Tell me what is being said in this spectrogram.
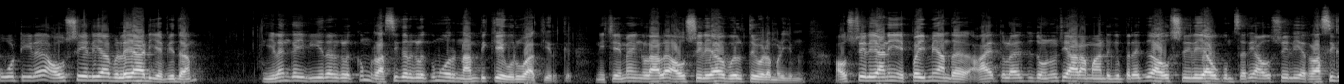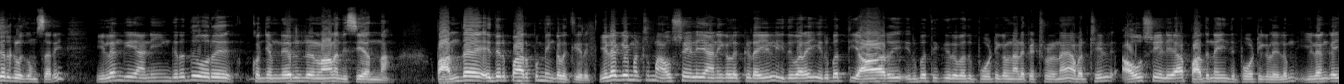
போட்டியில் ஆஸ்திரேலியா விளையாடிய விதம் இலங்கை வீரர்களுக்கும் ரசிகர்களுக்கும் ஒரு நம்பிக்கையை உருவாக்கியிருக்கு. நிச்சயமாக எங்களால் ஆஸ்திரேலியாவை வீழ்த்து விட முடியும். ஆஸ்திரேலியானி அணி எப்பயுமே அந்த ஆயிரத்தி தொள்ளாயிரத்தி தொண்ணூற்றி ஆறாம் ஆண்டுக்கு பிறகு ஆஸ்திரேலியாவுக்கும் சரி ஆஸ்திரேலிய ரசிகர்களுக்கும் சரி இலங்கை அணிங்கிறது ஒரு கொஞ்சம் நெருடலான விஷயம்தான். அப்போ அந்த எதிர்பார்ப்பும் எங்களுக்கு இருக்கு. இலங்கை மற்றும் ஆஸ்திரேலிய அணிகளுக்கு இடையில் இதுவரை இருபத்தி ஆறு இருபத்திக்கு இருபது போட்டிகள் நடைபெற்றுள்ளன. அவற்றில் ஆஸ்திரேலியா பதினைந்து போட்டிகளிலும் இலங்கை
